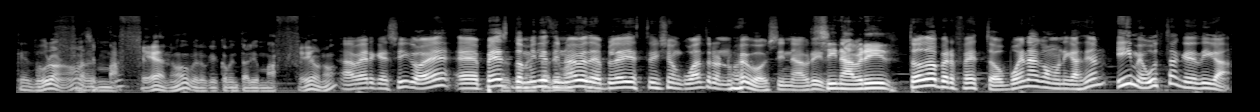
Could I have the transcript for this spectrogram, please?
Qué duro, ¿no? frase más fea, ¿no? Pero qué comentario más feo, ¿no? A ver, que sigo, ¿eh? eh PES El comentario 2019 más de. PlayStation 4 nuevo, sin abrir. Sin abrir. Todo perfecto, buena comunicación y me gusta que diga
